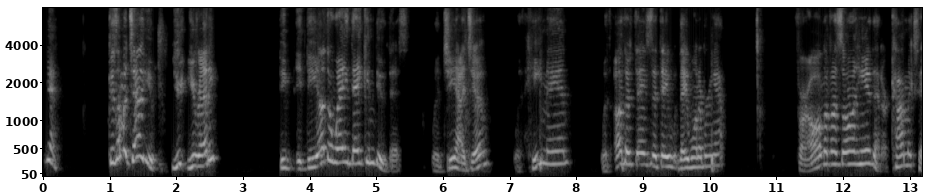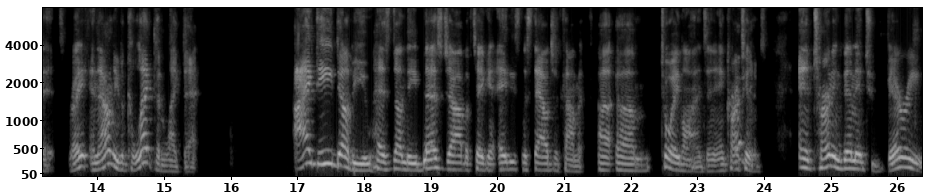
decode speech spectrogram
Yeah, because I'm gonna tell you, you you ready? The the other way they can do this with GI Joe, with He Man, with other things that they they want to bring out. For all of us on here that are comics heads, right? And I don't even collect them like that. IDW has done the best job of taking 80s nostalgia comic uh, um, toy lines and, and cartoons and turning them into very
